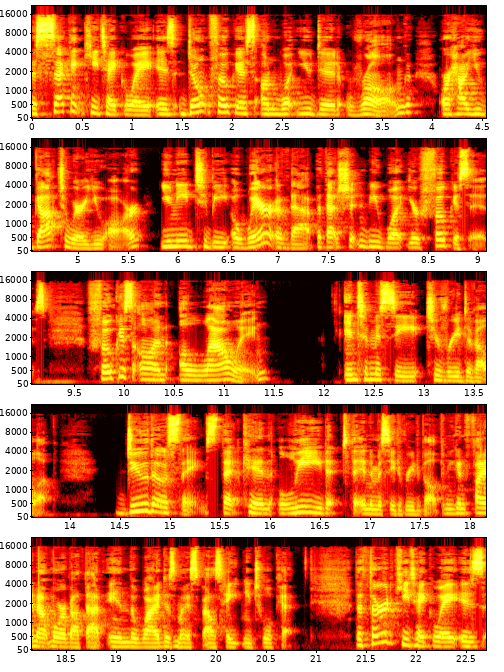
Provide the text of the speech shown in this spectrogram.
The second key takeaway is don't focus on what you did wrong or how you got to where you are. You need to be aware of that, but that shouldn't be what your focus is. Focus on allowing intimacy to redevelop. Do those things that can lead to the intimacy to redevelop. And you can find out more about that in the Why Does My Spouse Hate Me toolkit. The third key takeaway is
